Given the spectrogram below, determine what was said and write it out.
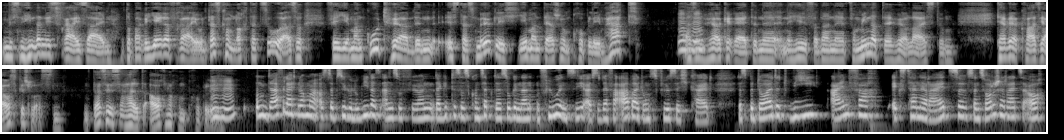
müssen hindernisfrei sein oder barrierefrei und das kommt noch dazu. Also für jemand Guthörenden ist das möglich. Jemand, der schon ein Problem hat, also mhm. also ein Hörgerät, eine, eine Hilfe oder eine verminderte Hörleistung, der wäre quasi ausgeschlossen. Und das ist halt auch noch ein Problem. Mhm. Um da vielleicht nochmal aus der Psychologie was anzuführen, da gibt es das Konzept der sogenannten Fluency, also der Verarbeitungsflüssigkeit. Das bedeutet, wie einfach externe Reize, sensorische Reize auch,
